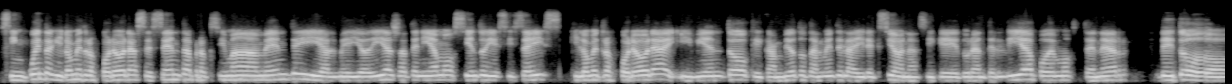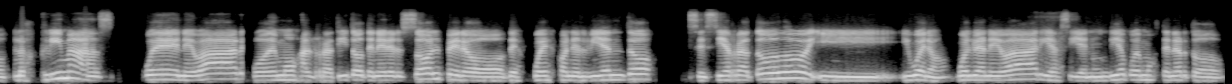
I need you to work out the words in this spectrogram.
50 kilómetros por hora, 60 aproximadamente, y al mediodía ya teníamos 116 kilómetros por hora y viento que cambió totalmente la dirección. Así que durante el día podemos tener de todo. Los climas puede nevar, podemos al ratito tener el sol, pero después con el viento se cierra todo y, y, bueno, vuelve a nevar y así en un día podemos tener todo.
